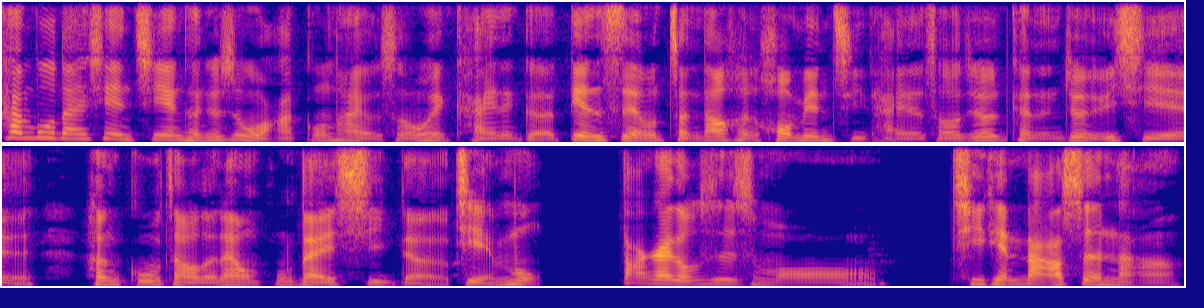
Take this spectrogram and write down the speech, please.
看布袋戏的经验可能就是我阿公他有时候会开那个电视，有转到很后面几台的时候，就可能就有一些很古早的那种布袋戏的节目，大概都是什么齐天大圣啊，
